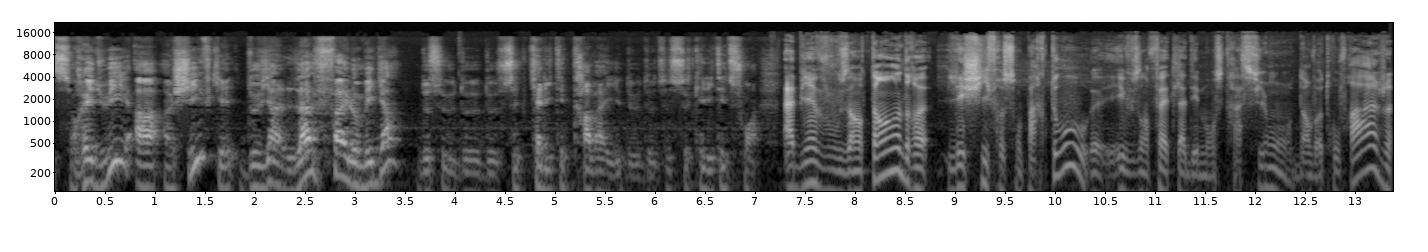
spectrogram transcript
se réduit à un chiffre qui devient l'alpha et l'oméga de, ce, de, cette qualité de travail, de, de, cette qualité de soins. À bien vous entendre, les chiffres sont partout et vous en faites la démonstration dans votre ouvrage.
